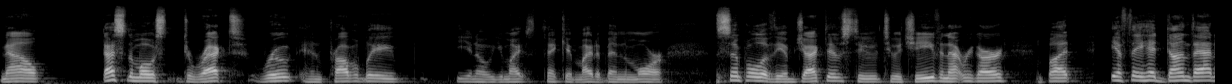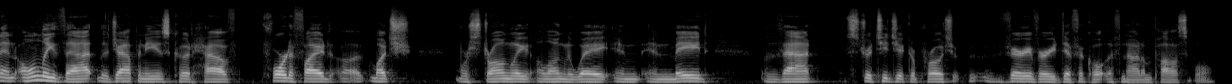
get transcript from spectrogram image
Now, that's the most direct route, and probably, you know, you might think it might have been the more simple of the objectives to, to achieve in that regard. But if they had done that and only that, the Japanese could have fortified uh, much more strongly along the way and, and made that strategic approach very, very difficult, if not impossible.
